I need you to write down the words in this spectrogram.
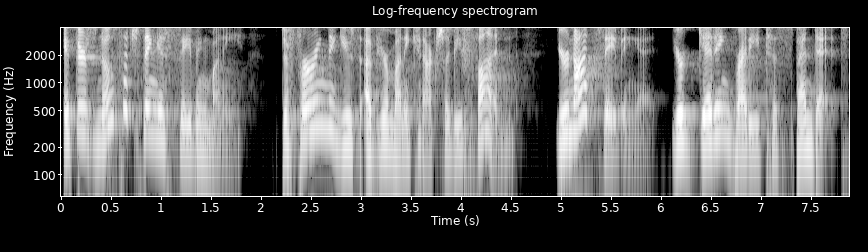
If there's no such thing as saving money, deferring the use of your money can actually be fun. You're not saving it, you're getting ready to spend it.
